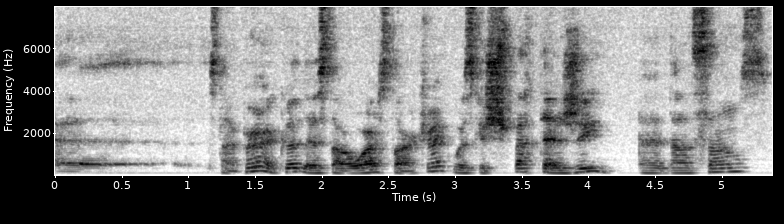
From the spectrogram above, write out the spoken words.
euh, c'est un peu un cas de Star Wars, Star Trek, où est-ce que je suis partagé dans le sens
